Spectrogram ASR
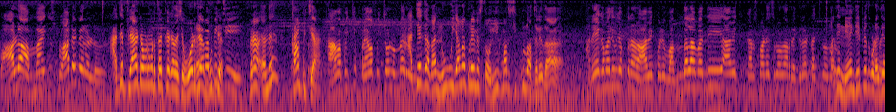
వాళ్ళు ఆ అమ్మాయిని చూసి ఫ్లాట్ అయిపోయారు వాళ్ళు. అదే ఫ్లాట్ అవ్వడం కూడా తప్పే కదా ఓడి ప్రేమ పిచ్చి. ప్రేమ ఏంది? కాంపిచ్చా కామ పిచ్చి ప్రేమ పిచ్చి వాళ్ళు ఉన్నారు. అదే కదా నువ్వు ఎలా ప్రేమిస్తావు? నీకు మాత్రం సిగ్గులు అద్దలేదా అనేక మంది చెప్తున్నారు. ఆమె కొన్ని వందల మంది ఆమెకి కరస్పాండెన్స్లో ఉన్నారు రెగ్యులర్ టచ్లో అదే నేను చెప్పేది కూడా అదే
